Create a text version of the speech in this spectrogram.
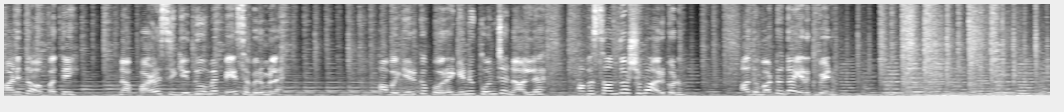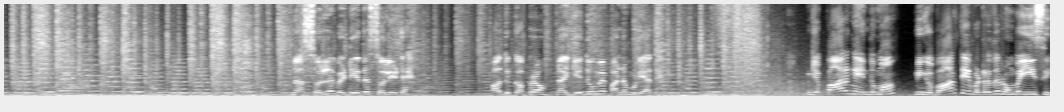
அனிதாவை பத்தி நான் பழசு எதுவுமே பேச விரும்பல. அவ இருக்க போற இன்னும் கொஞ்ச நாள்ல அவ சந்தோஷமா இருக்கணும். அது மட்டும் தான் எனக்கு வேணும். நான் சொல்ல வேண்டியதை சொல்லிட்டேன். அதுக்கப்புறம் நான் எதுவுமே பண்ண முடியாது. இங்க பாருங்க இந்துமா. நீங்க வார்த்தையை விடுறது ரொம்ப ஈஸி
